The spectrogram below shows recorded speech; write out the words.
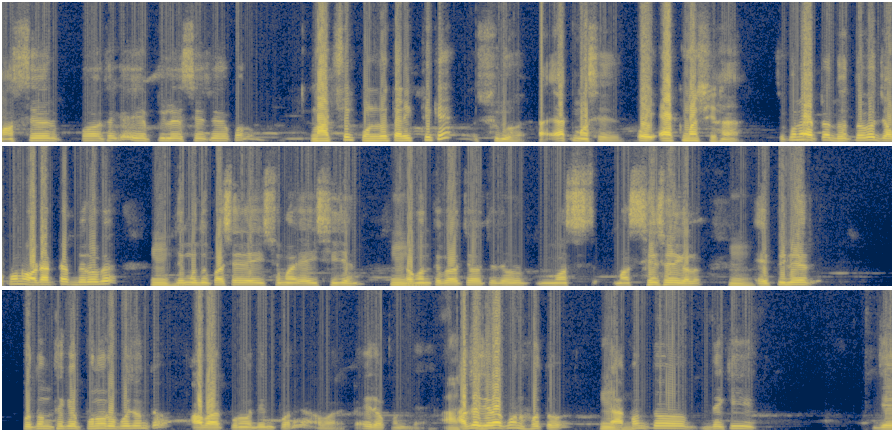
মাসের পনেরো থেকে এপ্রিলের শেষ এরকম মার্চের পনেরো তারিখ থেকে? শুরু হয় এক মাসে। ওই এক মাসে হ্যাঁ যে কোনো একটা ধরতে হবে যখন অর্ডারটা বেরোবে যে মধু পাশের এই সময় এই সিজন তখন থেকে হচ্ছে হচ্ছে মাস মাস শেষ হয়ে গেল। এপ্রিলের প্রথম থেকে পনেরো পর্যন্ত আবার পনেরো দিন পরে আবার এরকম দেয়। আচ্ছা, আগে যেরকম হতো এখন তো দেখি যে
